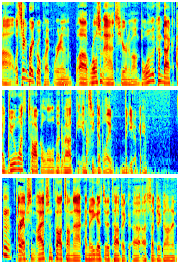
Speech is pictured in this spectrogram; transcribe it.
uh, let's take a break real quick. We're going to uh, roll some ads here in a moment. But when we come back, I do want to talk a little bit about the NCAA video game. I have some. I have some thoughts on that. I know you guys did a topic, uh, a subject on it,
